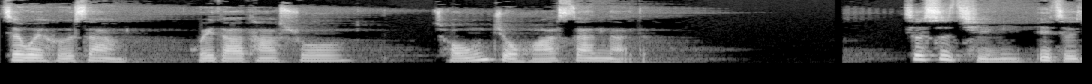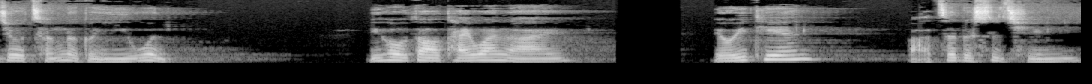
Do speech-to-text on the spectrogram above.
这位和尚回答他说：“从九华山来的。”这事情一直就成了个疑问。以后到台湾来，有一天把这个事情。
